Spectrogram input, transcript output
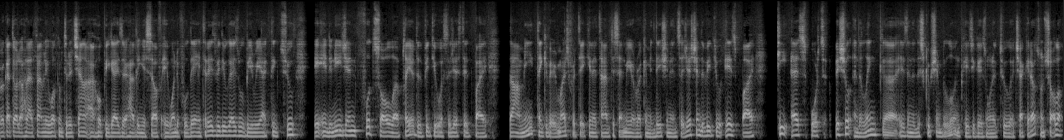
wabarakatuh family. Welcome to the channel. I hope you guys are having yourself a wonderful day. In today's video guys we'll be reacting to a indonesian futsal uh, player. The video was suggested by sami. Thank you very much for taking the time to send me a recommendation and suggestion. The video is by ts sports official and the link uh, is in the description below in case you guys wanted to uh, check it out. So inshallah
